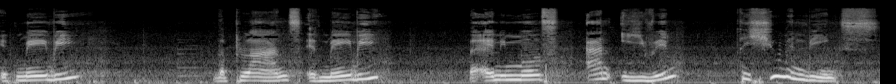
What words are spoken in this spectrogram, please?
It may be the plants, it may be the animals, and even the human beings.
